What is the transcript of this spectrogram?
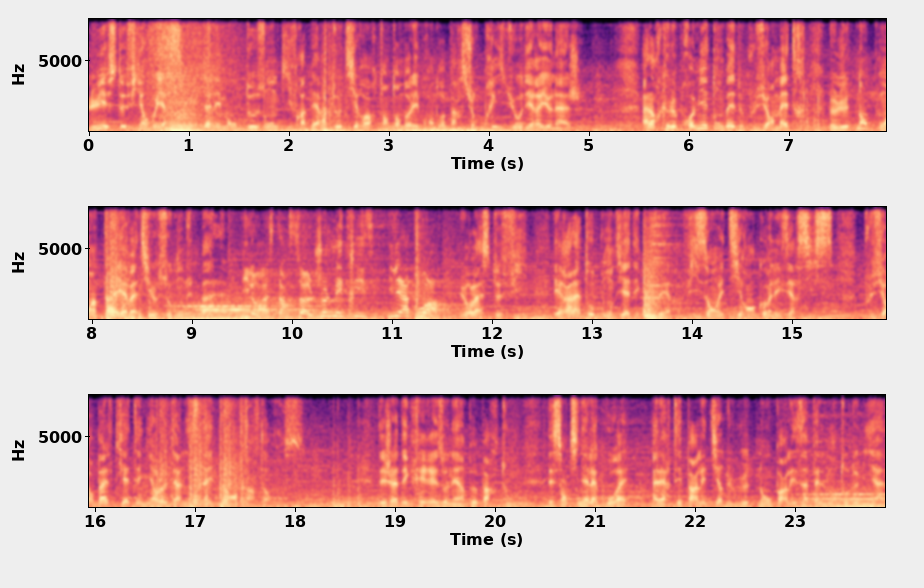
Lui et Stuffy envoyèrent simultanément deux ondes qui frappèrent deux tireurs tentant de les prendre par surprise du haut des rayonnages. Alors que le premier tombait de plusieurs mètres, le lieutenant pointa et abattit le second d'une balle. Il en reste un seul, je le maîtrise Il est à toi Hurla Stuffy, et Ralato bondit à découvert, visant et tirant comme à l'exercice, plusieurs balles qui atteignirent le dernier sniper en plein torse. Déjà des cris résonnaient un peu partout, des sentinelles accouraient, alertés par les tirs du lieutenant ou par les appels mentaux de Mian.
